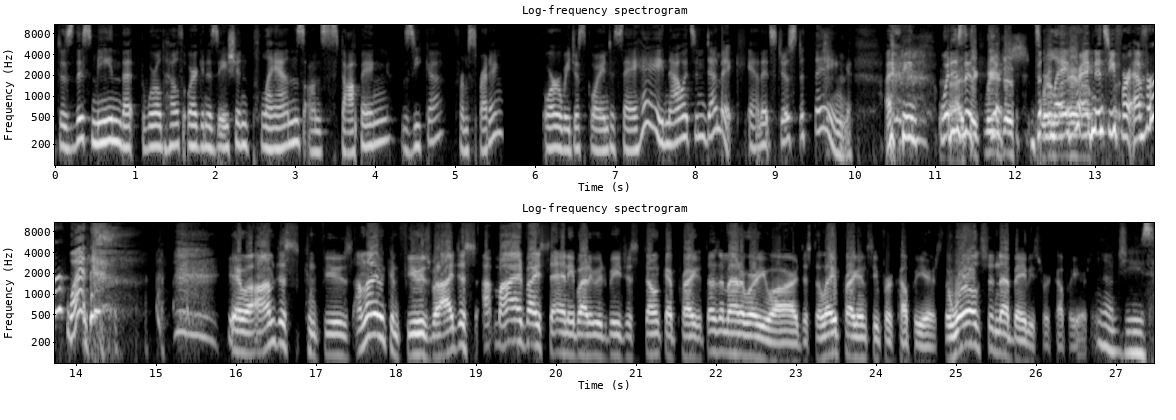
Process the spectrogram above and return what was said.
Does this mean that the World Health Organization plans on stopping Zika from spreading? Or are we just going to say, hey, now it's endemic and it's just a thing? I mean, what is it? We just delay pregnancy forever? What? yeah, well, I'm just confused. I'm not even confused, but I just, uh, my advice to anybody would be just don't get pregnant. It doesn't matter where you are. Just delay pregnancy for a couple years. The world shouldn't have babies for a couple years. Oh, jeez.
